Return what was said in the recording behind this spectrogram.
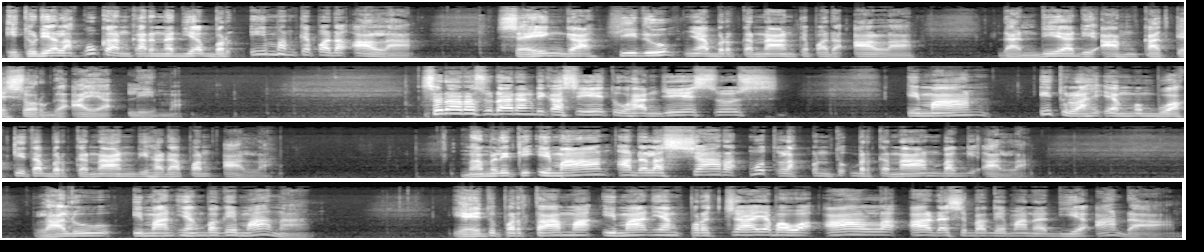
Itu dia lakukan karena dia beriman kepada Allah, sehingga hidupnya berkenan kepada Allah, dan dia diangkat ke sorga ayat 5. Saudara-saudara yang dikasihi Tuhan Yesus, iman itulah yang membuat kita berkenan di hadapan Allah. Memiliki iman adalah syarat mutlak untuk berkenan bagi Allah. Lalu, iman yang bagaimana? Yaitu pertama, iman yang percaya bahwa Allah ada sebagaimana Dia ada,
